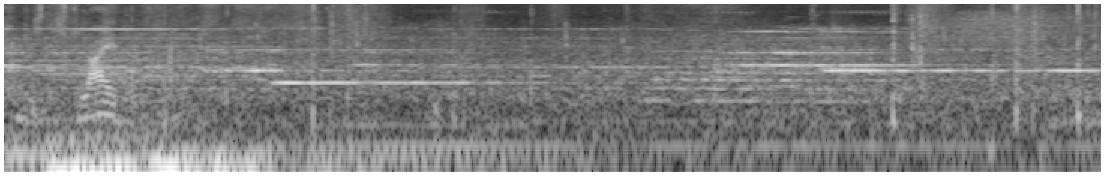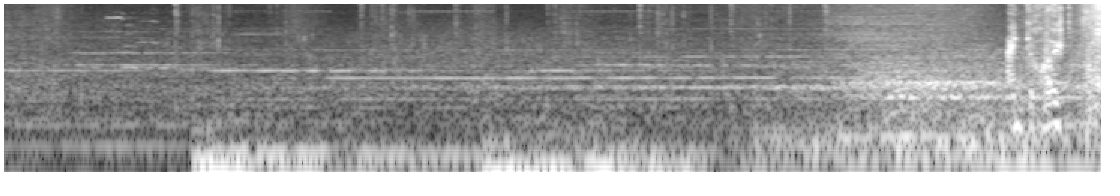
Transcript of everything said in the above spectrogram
kann ich nicht leiden. Ein Geräusch.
